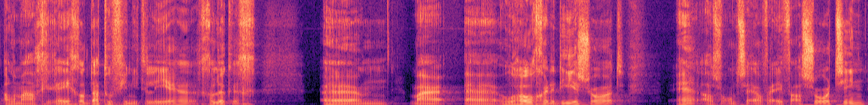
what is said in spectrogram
allemaal geregeld. Dat hoef je niet te leren, gelukkig. Um, maar hoe hoger de diersoort, hè, als we onszelf even als soort zien,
